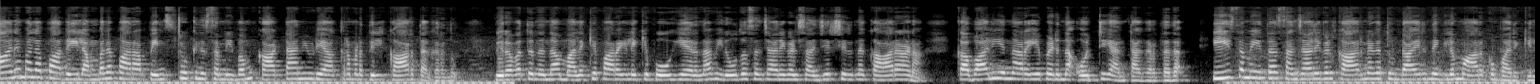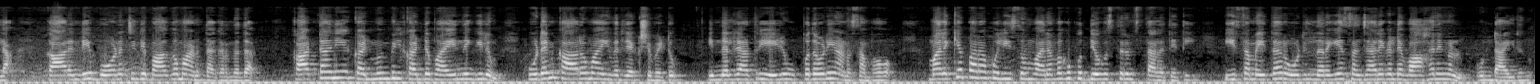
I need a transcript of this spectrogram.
Anamala പാതയിൽ അമ്പലപ്പാറ പെൻസ്റ്റോക്കിന് സമീപം കാട്ടാനയുടെ ആക്രമണത്തിൽ കാർ തകർന്നു. പിറവത്ത് നിന്ന് മലയ്ക്കപ്പാറയിലേക്ക് പോവുകയായിരുന്ന വിനോദസഞ്ചാരികൾ സഞ്ചരിച്ചിരുന്ന കാറാണ് കബാലി എന്നറിയപ്പെടുന്ന ഒറ്റയാൻ തകർത്തത്. ഈ സമയത്ത് സഞ്ചാരികൾ കാറിനകത്തുണ്ടായിരുന്നെങ്കിലും ആർക്കും പരിക്കില്ല. കാറിന്റെ ബോണറ്റിന്റെ ഭാഗമാണ് തകർന്നത്. കാട്ടാനയെ കൺമുമ്പിൽ കണ്ട് ഭയന്നെങ്കിലും ഉടൻ കാറുമായി ഇവർ രക്ഷപ്പെട്ടു. ഇന്നലെ രാത്രി ഏഴ് മുപ്പതോടെയാണ് സംഭവം. മലയ്ക്കപ്പാറ പോലീസും വനംവകുപ്പ് ഉദ്യോഗസ്ഥരും സ്ഥലത്തെത്തി. ഈ സമയത്ത് റോഡിൽ നിറയെ സഞ്ചാരികളുടെ വാഹനങ്ങൾ ഉണ്ടായിരുന്നു.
